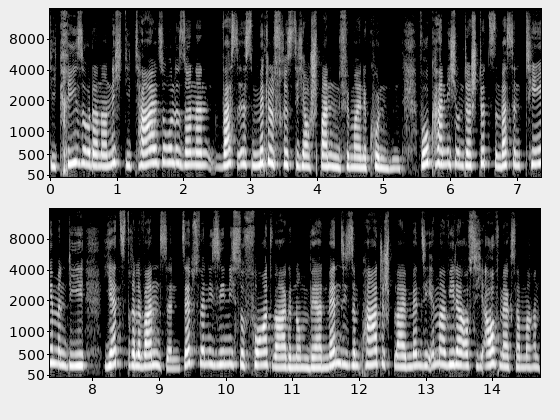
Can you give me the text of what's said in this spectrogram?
die Krise oder noch nicht die Talsohle, sondern was ist mittelfristig auch spannend für meine Kunden? Wo kann ich unterstützen? Was sind Themen, die jetzt relevant sind? Selbst wenn sie nicht sofort wahrgenommen werden, wenn sie sympathisch bleiben, wenn sie immer wieder auf sich aufmerksam machen,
